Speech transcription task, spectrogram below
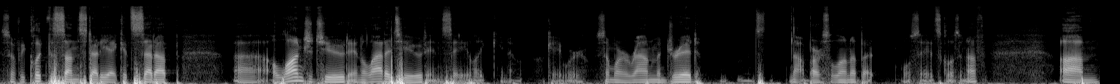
So if we click the sun study, I could set up uh, a longitude and a latitude and say like, you know, okay, we're somewhere around Madrid. It's not Barcelona, but we'll say it's close enough. Um,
